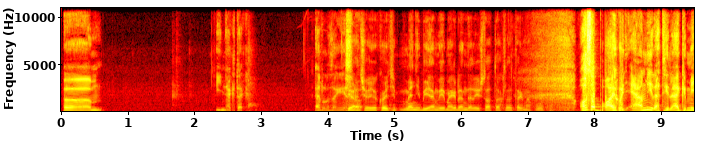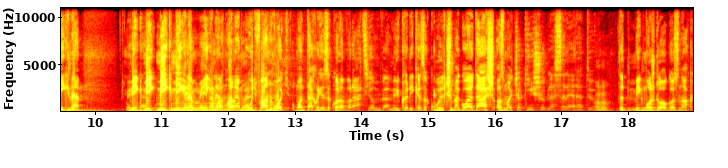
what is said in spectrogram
Ö, így nektek. Erről az egészről. kíváncsi vagyok, hogy mennyi BMW megrendelést adtak le tegnap óta. Az a baj, hogy elméletileg még nem. Még, nem. még, még, még, Még- nem, még még nem nem, hanem le? úgy van, hogy mondták, hogy ez a kollaboráció, amivel működik, ez a kulcs megoldás, az majd csak később lesz elérhető. Uh-huh. Tehát még most dolgoznak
